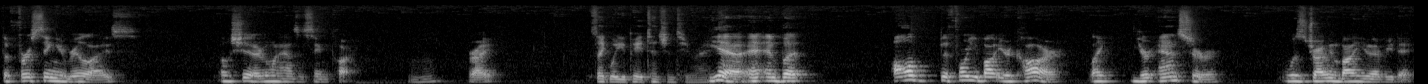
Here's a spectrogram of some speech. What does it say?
the first thing you realize, oh shit, everyone has the same car, Mhm. right? It's like what you pay attention to, right? Yeah, and, and but all before you bought your car, like your answer was driving by you every day,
